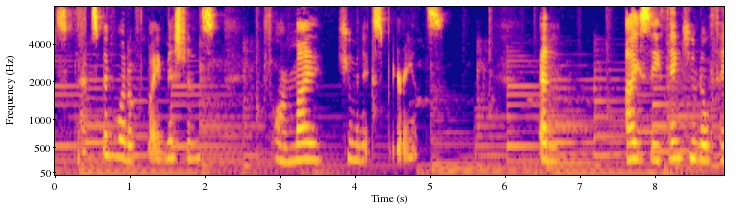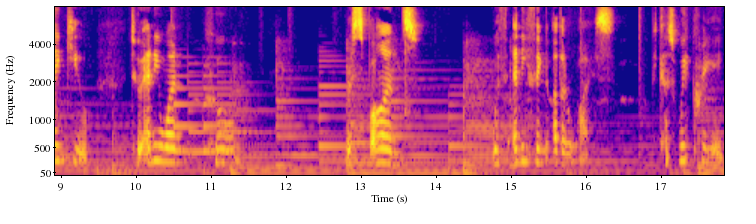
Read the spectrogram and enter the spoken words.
So that's been one of my missions for my human experience. And I say thank you, no thank you to anyone who responds with anything otherwise. Because we create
